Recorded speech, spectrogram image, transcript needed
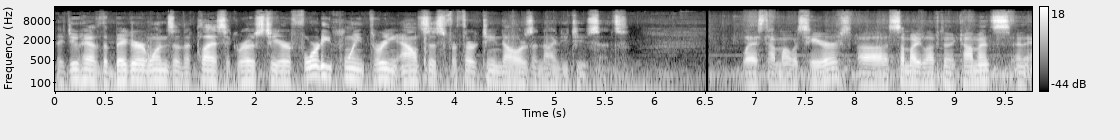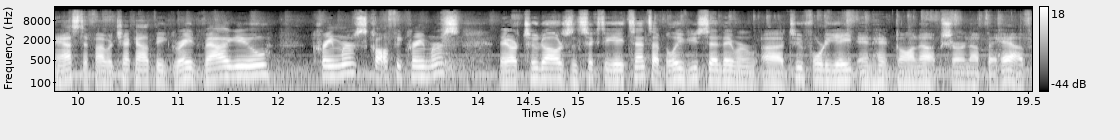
They do have the bigger ones of the classic roast here, 40.3 ounces for $13.92. Last time I was here, uh, somebody left in the comments and asked if I would check out the Great Value creamers, coffee creamers. They are $2.68. I believe you said they were uh, $2.48 and had gone up. Sure enough, they have.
